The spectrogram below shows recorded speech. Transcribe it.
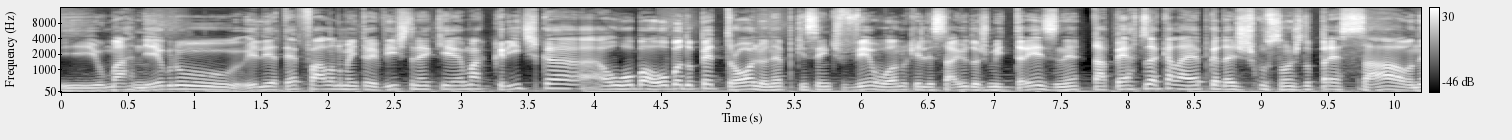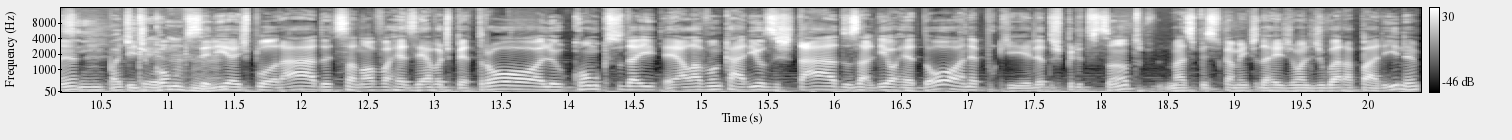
E o Mar Negro, ele até fala numa entrevista, né, que é uma crítica ao oba-oba do petróleo, né? Porque se a gente vê o ano que ele saiu, 2013, né? Tá perto daquela época das discussões do pré-sal, né? Sim, pode e de crer. como que seria explorado essa nova reserva de petróleo, como que isso daí é, alavancaria os estados ali ao redor, né? Porque ele é do Espírito Santo, mais especificamente da região ali de Guarapari, né?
